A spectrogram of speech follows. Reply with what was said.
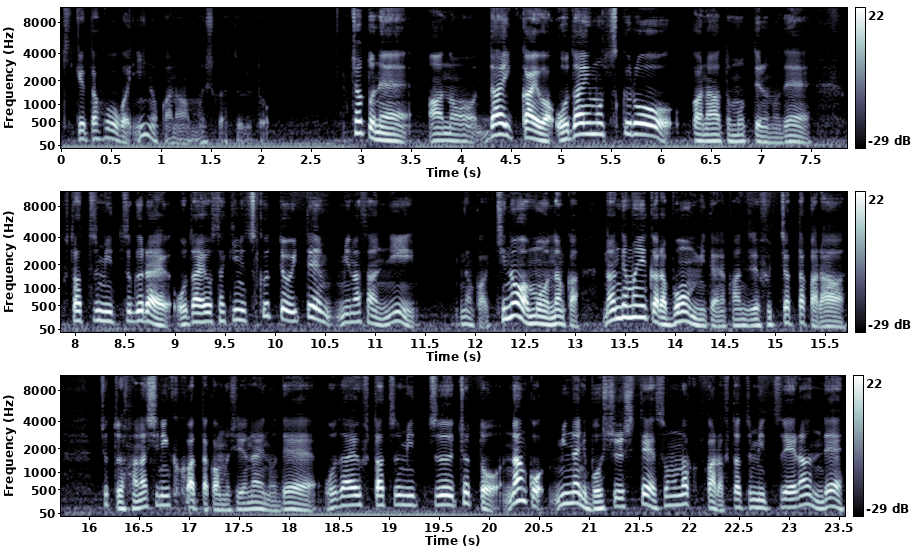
聞けた方がいいのかなもしかすると。ちょっとね、あの、第1回はお題も作ろうかなと思ってるので、2つ3つぐらいお題を先に作っておいて、皆さんに、なんか、昨日はもうなんか、何でもいいからボーンみたいな感じで振っちゃったから、ちょっと話しにくかったかもしれないので、お題2つ3つ、ちょっと何個みんなに募集して、その中から2つ3つ選んで、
